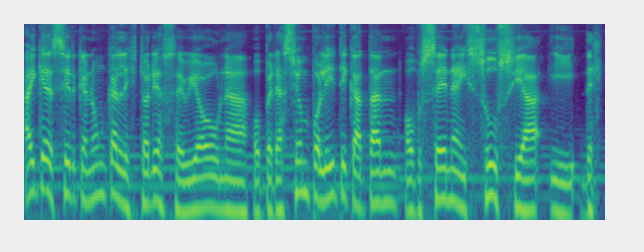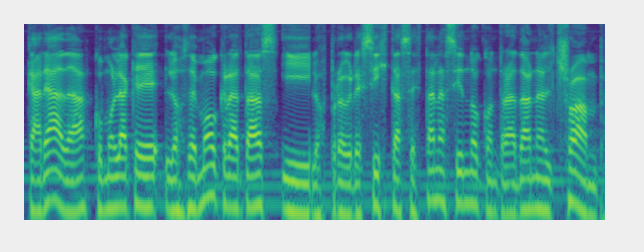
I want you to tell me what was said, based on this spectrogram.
Hay que decir que nunca en la historia se vio una operación política tan obscena y sucia y descarada como la que los demócratas y los progresistas están haciendo contra Donald Trump.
